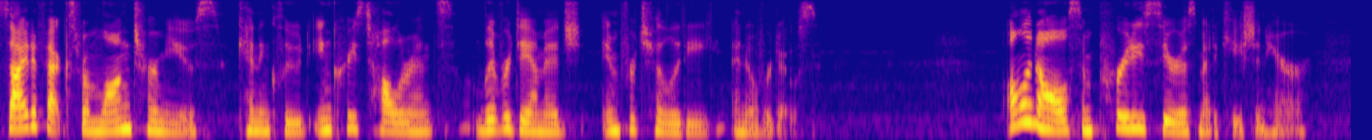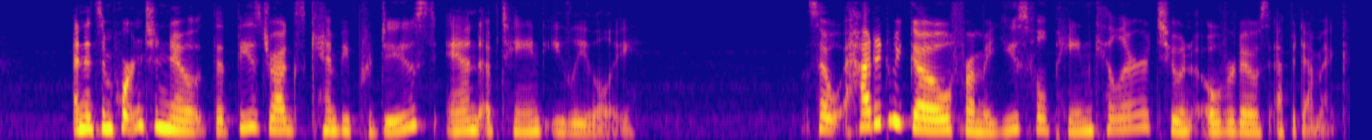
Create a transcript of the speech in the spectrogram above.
Side effects from long term use can include increased tolerance, liver damage, infertility, and overdose. All in all, some pretty serious medication here. And it's important to note that these drugs can be produced and obtained illegally. So, how did we go from a useful painkiller to an overdose epidemic?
